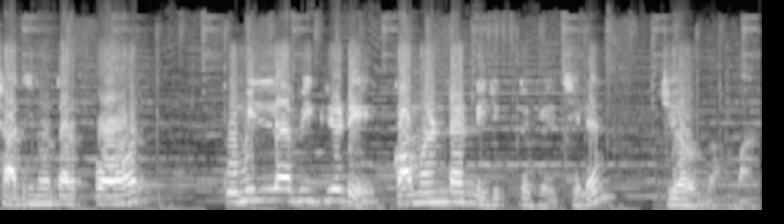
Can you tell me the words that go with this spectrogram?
স্বাধীনতার পর কুমিল্লা ব্রিগেডে কমান্ডার নিযুক্ত হয়েছিলেন জিয়াউর রহমান।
